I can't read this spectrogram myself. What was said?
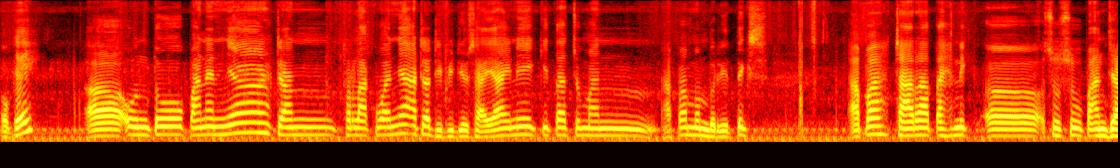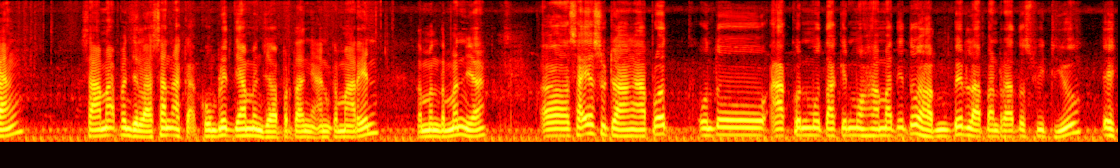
Oke. Okay? Uh, untuk panennya dan perlakuannya ada di video saya. Ini kita cuman apa memberi tips apa cara teknik uh, susu panjang sama penjelasan agak komplit ya menjawab pertanyaan kemarin teman-teman ya. Uh, saya sudah ngupload untuk akun Mutakin Muhammad itu hampir 800 video. Eh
